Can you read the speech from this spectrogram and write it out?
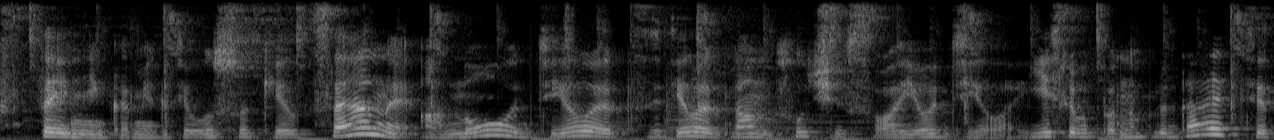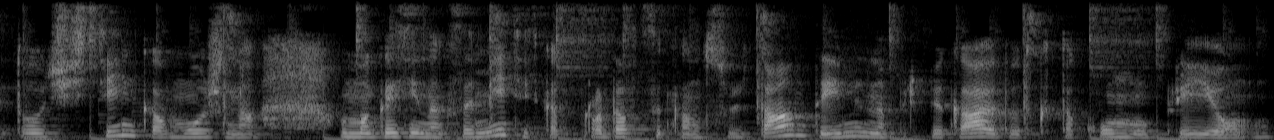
с ценниками, где высокие цены, оно делает, сделает в данном случае свое дело. Если вы понаблюдаете, то частенько можно в магазинах заметить, как продавцы-консультанты именно прибегают вот к такому приему.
